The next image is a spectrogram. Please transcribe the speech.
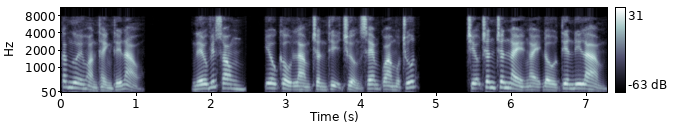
các ngươi hoàn thành thế nào? Nếu viết xong, yêu cầu làm Trần Thị trưởng xem qua một chút. Triệu chân chân này ngày đầu tiên đi làm,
